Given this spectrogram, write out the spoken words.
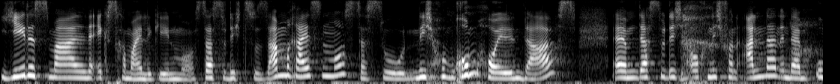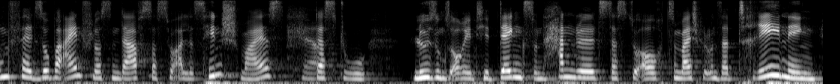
jedes Mal eine Extrameile gehen musst, dass du dich zusammenreißen musst, dass du nicht rum- rumheulen darfst, ähm, dass du dich auch nicht von anderen in deinem Umfeld so beeinflussen darfst, dass du alles hinschmeißt, Ja. dass du lösungsorientiert denkst und handelst, dass du auch zum Beispiel unser Training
